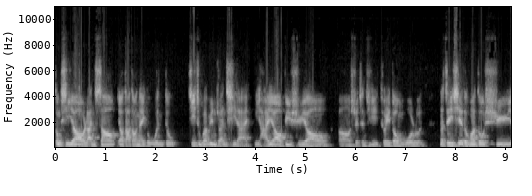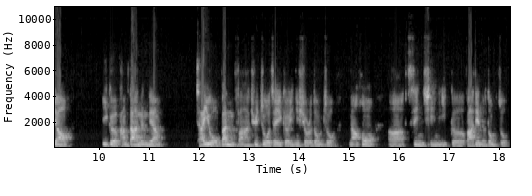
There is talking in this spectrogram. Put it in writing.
东西要燃烧，要达到那个温度。机组要运转起来，你还要必须要呃水蒸气推动涡轮，那这一些的话都需要一个庞大能量，才有办法去做这一个 initial 的动作，然后呃进行一个发电的动作。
